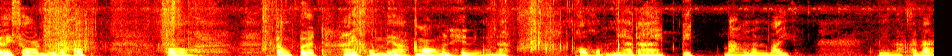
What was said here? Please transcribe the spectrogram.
ได้สอนอยู่นะครับ ก็ต้องเปิดให้ผมเนี่ยมองมันเห็นก่อนนะ พอผมเนี่ยได้ปิดบังมันไว้ นี่นะขนาด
